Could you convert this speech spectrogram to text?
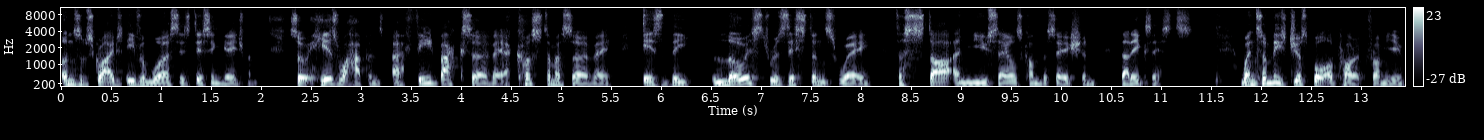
unsubscribes, even worse is disengagement. So here's what happens a feedback survey, a customer survey, is the lowest resistance way to start a new sales conversation that exists. When somebody's just bought a product from you,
